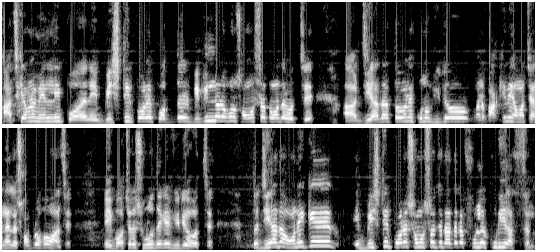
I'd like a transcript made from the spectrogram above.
আজকে আমরা মেনলি মানে বৃষ্টির পরে পদ্মের বিভিন্ন রকম সমস্যা তোমাদের হচ্ছে। আর জিয়াদার তো মানে কোনো ভিডিও মানে বাকি নেই আমার চ্যানেলে সব রকম আছে। এই বছরের শুরু থেকে ভিডিও হচ্ছে। তো জিয়াদা অনেকের এই বৃষ্টির পরে সমস্যা হচ্ছে তাদের ফুলের কুড়ি আসছে না।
